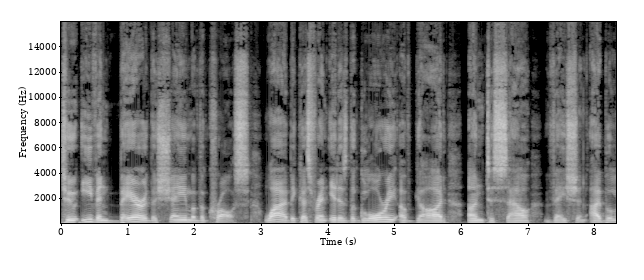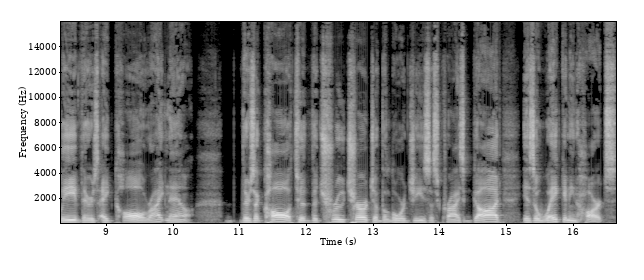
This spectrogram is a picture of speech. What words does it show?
to even bear the shame of the cross. Why? Because, friend, it is the glory of God unto salvation. I believe there's a call right now there's a call to the true church of the Lord Jesus Christ. God is awakening hearts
